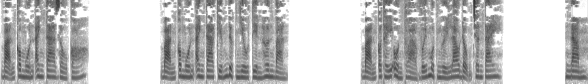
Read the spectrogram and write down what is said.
bạn có muốn anh ta giàu có bạn có muốn anh ta kiếm được nhiều tiền hơn bạn bạn có thấy ổn thỏa với một người lao động chân tay năm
